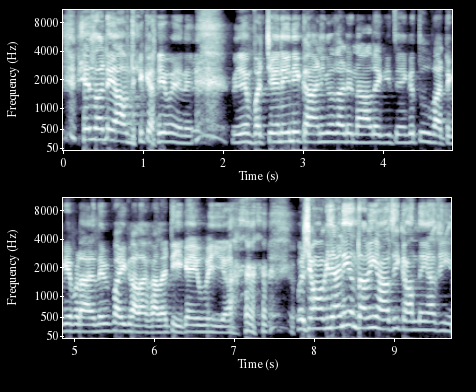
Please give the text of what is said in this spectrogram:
ਇਹ ਸਾਡੇ ਆਪ ਦੇ ਕਰੇ ਹੋਏ ਨੇ। ਇਹ ਬੱਚੇ ਨੇ ਹੀ ਨਹੀਂ ਖਾਣੀ ਉਹ ਸਾਡੇ ਨਾਲ ਦੇ ਕੀਤੇ ਕਿ ਤੂੰ ਵੱਟ ਕੇ ਫੜਾ ਦਿੰਦੇ ਵੀ ਭਾਈ ਕਾਲਾ ਕਾਲਾ ਠੀਕ ਹੈ ਇਹ ਵਹੀ ਆ। ਉਹ ਸ਼ੌਂਕ ਜਾਣੀ ਹੁੰਦਾ ਵੀ ਹਾਂ ਅਸੀਂ ਖਾਂਦੇ ਹਾਂ ਅਸੀਂ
